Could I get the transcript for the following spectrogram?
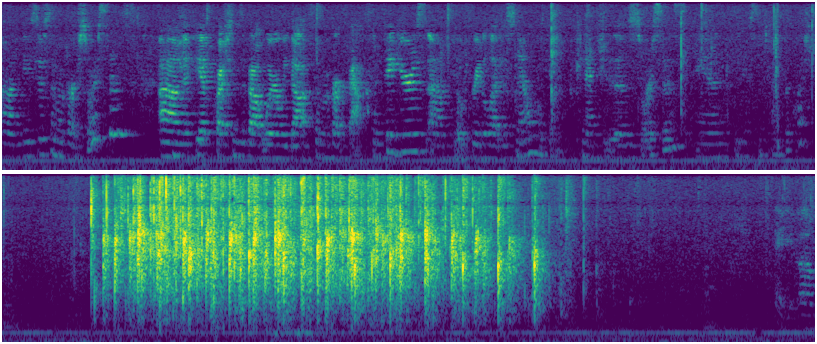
Um, these are some of our sources. Um, if you have questions about where we got some of our facts and figures, um, feel free to let us know. We can connect you to those sources, and we have some time for questions. Hey, um,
